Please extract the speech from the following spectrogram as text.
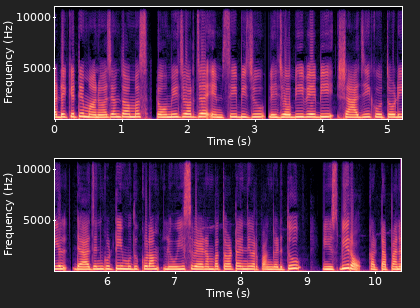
advocate മനോജം Thomas Tomy George M C Biju ലിജോബി ബേബി ഷാജി കൂത്തോടിയിൽ രാജൻകുട്ടി മുതുക്കുളം ലൂയിസ് വേഴമ്പത്തോട്ട എന്നിവർ പങ്കെടുത്തു. News bureau Kattappana.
